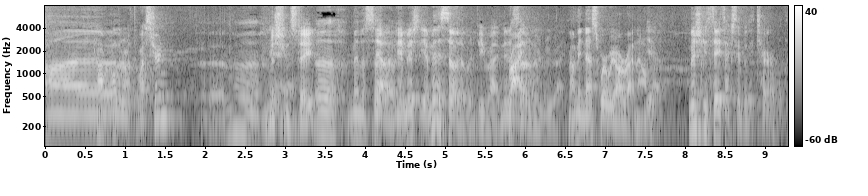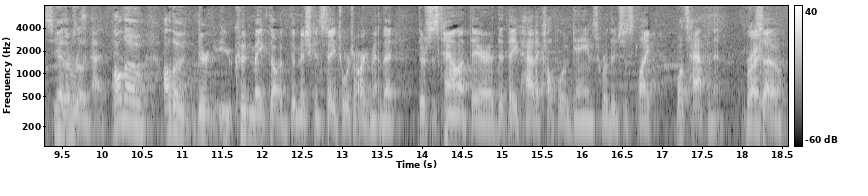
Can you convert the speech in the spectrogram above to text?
uh, Comparable to Northwestern? Michigan State. uh, Minnesota. Yeah, yeah, Mich- yeah, Minnesota would be right. Minnesota would be right. I mean, that's where we are right now. Yeah. Michigan State's actually really terrible this year. Yeah, they're really bad. Although, although there, you could make the, the Michigan State Georgia argument that there's this talent there that they've had a couple of games where they're just like, what's happening? Right. So,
